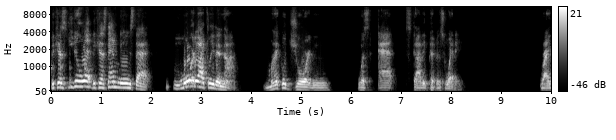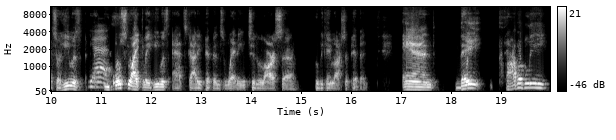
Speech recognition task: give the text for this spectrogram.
because you know what? Because that means that more likely than not, Michael Jordan was at Scottie Pippen's wedding. Right. So he was Yes. most likely he was at Scottie Pippen's wedding to Larsa, who became Larsa Pippen. And they probably,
